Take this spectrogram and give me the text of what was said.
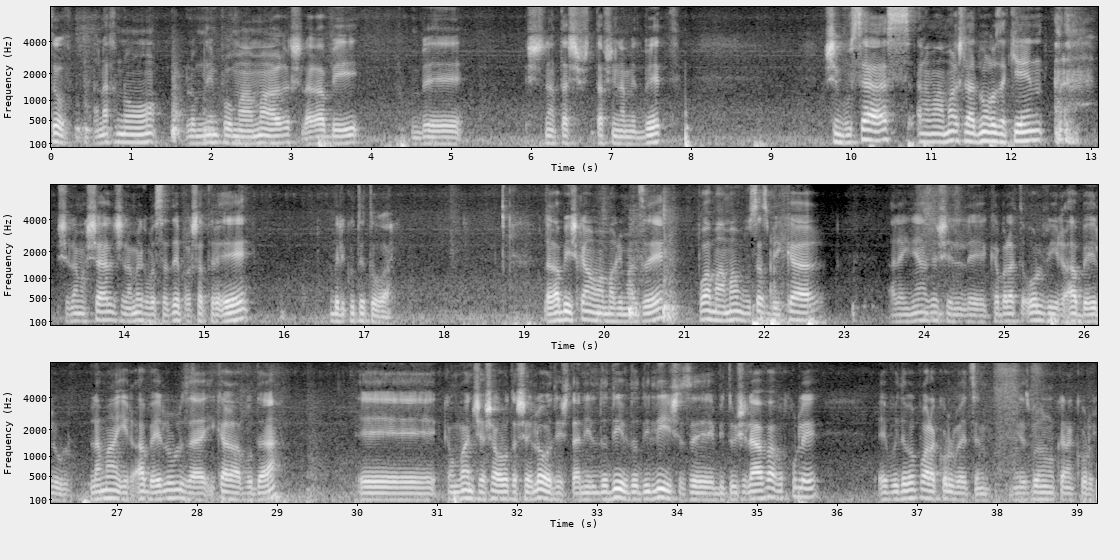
טוב, אנחנו לומדים פה מאמר של הרבי בשנת תשל"ב שמבוסס על המאמר של האדמו"ר הזקן של המשל של המלך בשדה, פרשת ראה, בליקוטי תורה. לרבי יש כמה מאמרים על זה. פה המאמר מבוסס בעיקר על העניין הזה של אה, קבלת עול ויראה באלול. למה יראה באלול זה עיקר העבודה? אה, כמובן שישר עולות השאלות, יש את אני לדודי ודודי לי, שזה ביטוי של אהבה וכולי, אה, והוא ידבר פה על הכל בעצם, הוא יסביר לנו כאן הכל.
